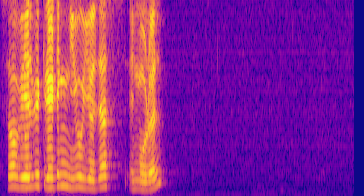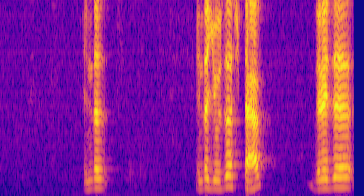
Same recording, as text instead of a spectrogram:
So we will be creating new users in Moodle. In the in the users tab, there is a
